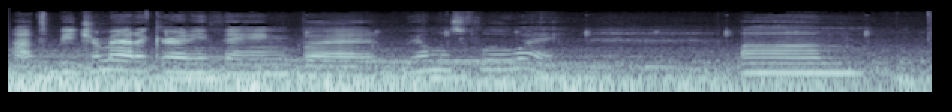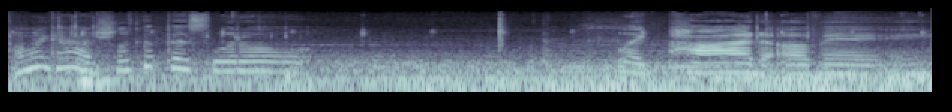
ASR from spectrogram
not to be dramatic or anything, but we almost flew away. Um, oh my gosh, look at this little, like, pod of a,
